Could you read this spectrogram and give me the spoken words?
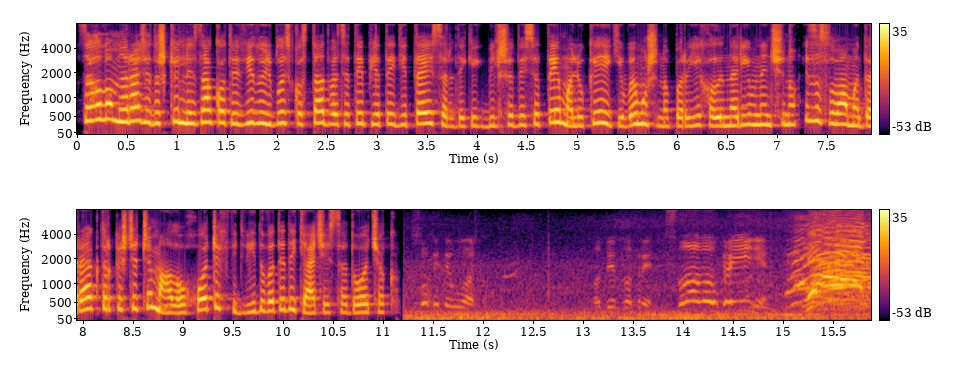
Загалом наразі дошкільний заклад відвідують близько 125 дітей, серед яких більше 10 – малюки, які вимушено переїхали на Рівненщину. І за словами директорки, ще чимало охочих відвідувати дитячий садочок. Слухайте уважно. Один, два, три. Слава Україні! Слава!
